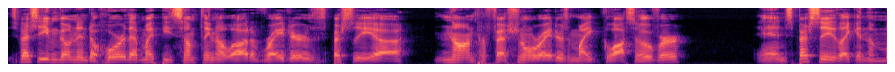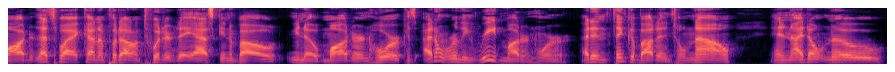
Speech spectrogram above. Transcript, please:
especially even going into horror, that might be something a lot of writers, especially uh, non-professional writers, might gloss over, and especially like in the modern. That's why I kind of put out on Twitter today asking about you know modern horror because I don't really read modern horror. I didn't think about it until now, and I don't know,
